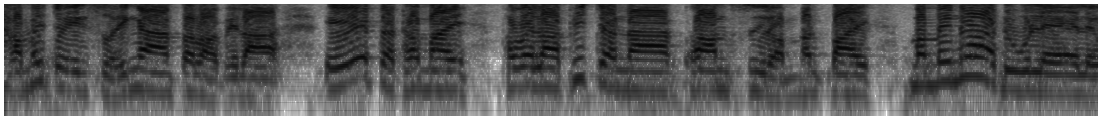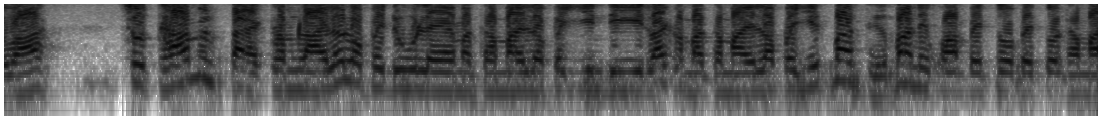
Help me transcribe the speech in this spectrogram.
ทำให้ตัวเองสวยงามตลอดเวลา เอ๊ะแต่ทำไมพอเวลาพิจารณาความเสื่อมมันไป มันไม่น่าดูแลเลยวะ สุดท้ายมันแตกทำลายแล้วเราไปดูแลมันทำไมเราไปยินดีรักกับมันทำไมเราไปยึดมั่นถือมั่นในความเป็นตัวเป็นตนทำไม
